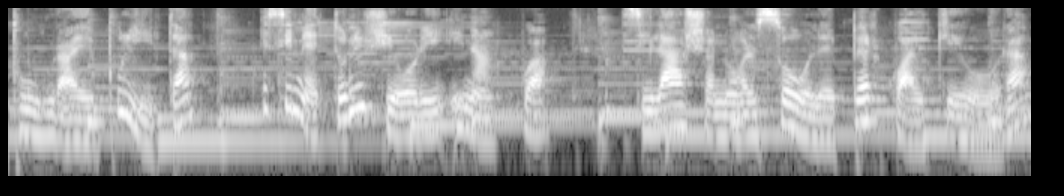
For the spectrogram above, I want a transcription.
pura e pulita e si mettono i fiori in acqua, si lasciano al sole per qualche ora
